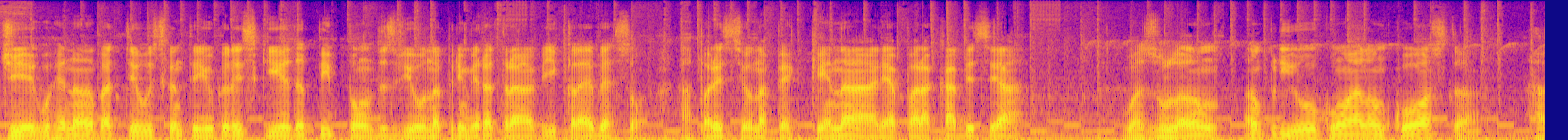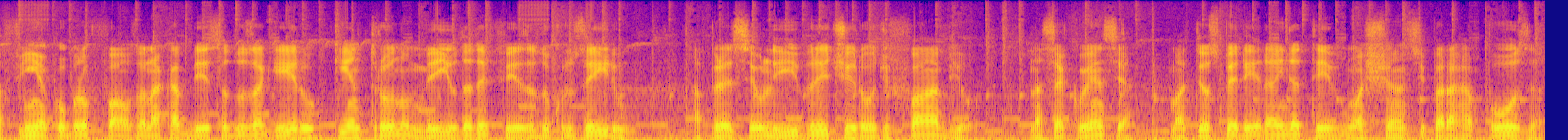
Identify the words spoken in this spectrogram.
Diego Renan bateu o escanteio pela esquerda, Pipão desviou na primeira trave e Kleberson apareceu na pequena área para cabecear. O azulão ampliou com Alan Costa. Rafinha cobrou falta na cabeça do zagueiro, que entrou no meio da defesa do Cruzeiro. Apareceu livre e tirou de Fábio. Na sequência, Matheus Pereira ainda teve uma chance para a Raposa,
